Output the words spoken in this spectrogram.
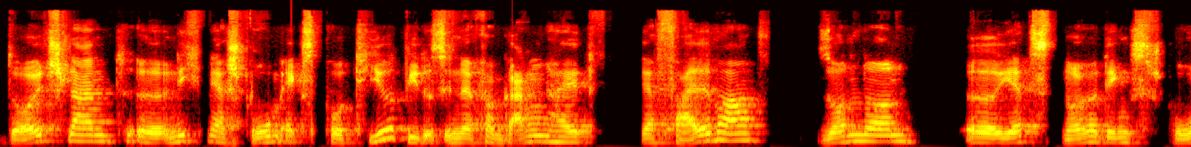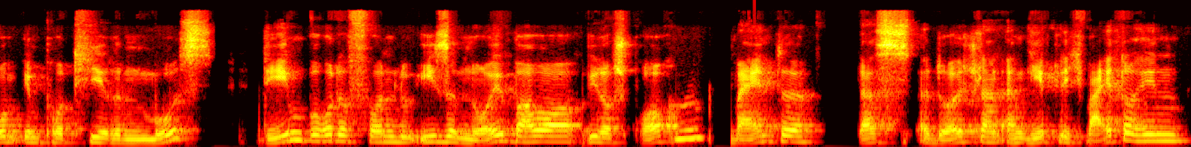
Deutschland äh, nicht mehr Strom exportiert, wie das in der Vergangenheit der Fall war, sondern äh, jetzt neuerdings Strom importieren muss. Dem wurde von Luise Neubauer widersprochen, meinte, dass Deutschland angeblich weiterhin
